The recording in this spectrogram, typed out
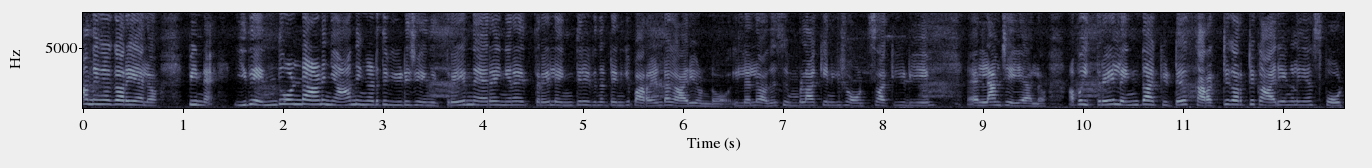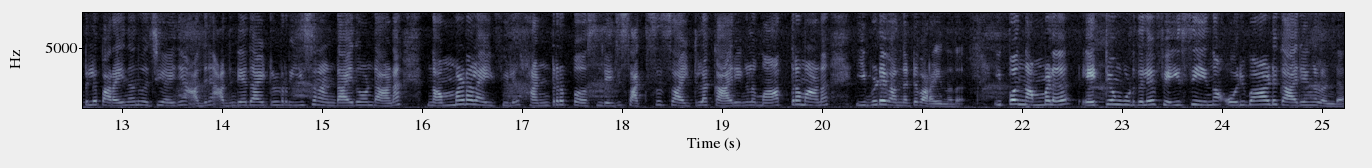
ആ നിങ്ങൾക്കറിയാലോ. പിന്നെ ഇത് എന്തുകൊണ്ടാണ് ഞാൻ നിങ്ങളുടെ അടുത്ത് വീഡിയോ ചെയ്യുന്നത്? ഇത്രയും നേരം ഇങ്ങനെ ഇത്രയും ലെങ്തിൽ ഇരുന്നിട്ട് എനിക്ക് പറയേണ്ട കാര്യമുണ്ടോ? ഇല്ലല്ലോ അത് സിമ്പിളാക്കി എനിക്ക് ഷോർട്സ് ആക്കി ഇടുകയും എല്ലാം ചെയ്യാമല്ലോ അപ്പോൾ ഇത്രയും ലെങ്ത് ആക്കിയിട്ട് കറക്റ്റ് കറക്റ്റ് കാര്യങ്ങൾ ഞാൻ സ്പോട്ടിൽ പറയുന്നതെന്ന് വെച്ച് കഴിഞ്ഞാൽ അതിന് അതിന്റേതായിട്ടുള്ള റീസൺ ഉണ്ടായതുകൊണ്ടാണ് നമ്മുടെ ലൈഫിൽ ഹൺഡ്രഡ് പെർസെന്റേജ് സക്സസ് ആയിട്ടുള്ള കാര്യങ്ങൾ മാത്രമാണ് ഇവിടെ വന്നിട്ട് പറയുന്നത്. ഇപ്പോൾ നമ്മൾ ഏറ്റവും കൂടുതൽ ഫേസ് ചെയ്യുന്ന ഒരുപാട് കാര്യങ്ങളുണ്ട്.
